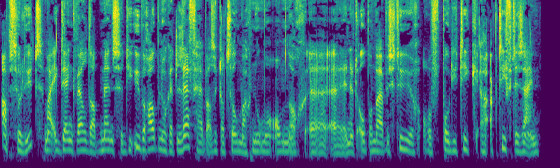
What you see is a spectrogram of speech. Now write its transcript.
Absoluut, maar ik denk wel dat mensen die überhaupt nog het lef hebben, als ik dat zo mag noemen, om nog eh, eh, in het openbaar bestuur of politiek actief te zijn,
